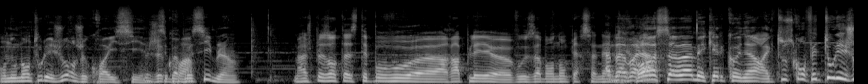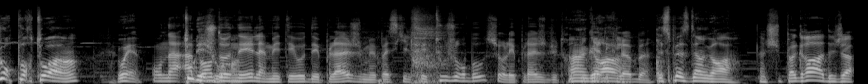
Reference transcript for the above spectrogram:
on nous ment tous les jours, je crois, ici. C'est pas possible. Bah, je plaisantais, c'était pour vous euh, rappeler euh, vos abandons personnels. Ah bah voilà. Oh, ça va, mais quel connard, avec tout ce qu'on fait tous les jours pour toi, hein. Ouais, On a Tous les abandonné la météo des plages, mais parce qu'il fait toujours beau sur les plages du Tropical ingrat. Club. Espèce d'ingrat. Ah, je suis pas gras déjà.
